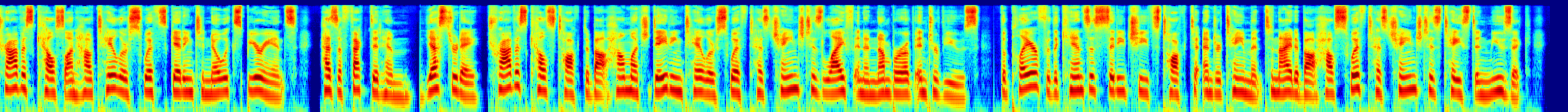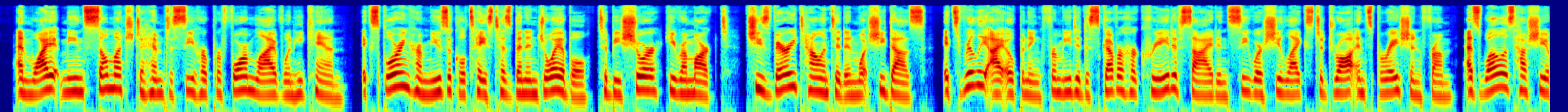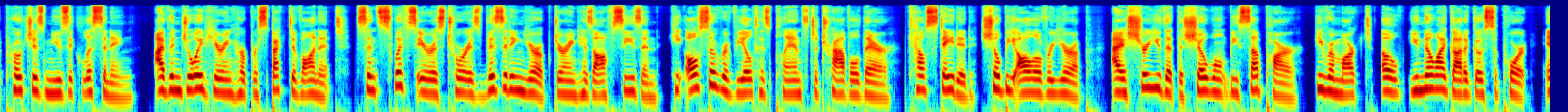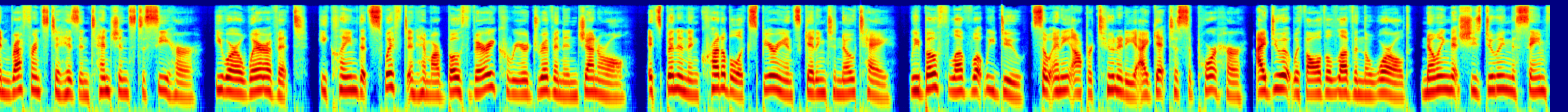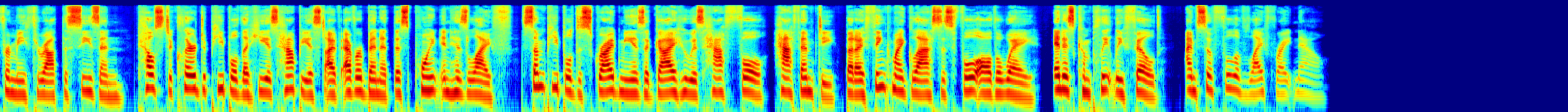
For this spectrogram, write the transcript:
Travis Kelce on how Taylor Swift's getting to know experience has affected him. Yesterday, Travis Kelce talked about how much dating Taylor Swift has changed his life in a number of interviews. The player for the Kansas City Chiefs talked to Entertainment Tonight about how Swift has changed his taste in music and why it means so much to him to see her perform live when he can. Exploring her musical taste has been enjoyable, to be sure, he remarked. She's very talented in what she does. It's really eye-opening for me to discover her creative side and see where she likes to draw inspiration from, as well as how she approaches music listening. I've enjoyed hearing her perspective on it. Since Swift's Eras Tour is visiting Europe during his off-season, he also revealed his plans to travel there. Kel stated, she'll be all over Europe. I assure you that the show won't be subpar. He remarked, oh, you know I gotta go support, in reference to his intentions to see her. You are aware of it. He claimed that Swift and him are both very career-driven in general. It's been an incredible experience getting to know Tay. We both love what we do, so any opportunity I get to support her, I do it with all the love in the world, knowing that she's doing the same for me throughout the season. Kelce declared to people that he is happiest I've ever been at this point in his life. Some people describe me as a guy who is half full, half empty, but I think my glass is full all the way. It is completely filled. I'm so full of life right now.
